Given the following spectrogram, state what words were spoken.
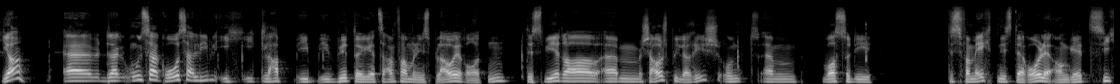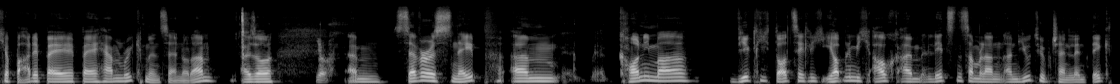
ja, äh, der, unser großer Liebling, ich, ich glaube, ich, ich würde da jetzt einfach mal ins Blaue raten, das wird da ähm, schauspielerisch und ähm, was so die, das Vermächtnis der Rolle angeht, sicher beide bei, bei Herrn Rickman sein, oder? Also, ja. ähm, Severus Snape ähm, kann ich mir wirklich tatsächlich, ich habe nämlich auch ähm, letztens einmal einen, einen YouTube-Channel entdeckt,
